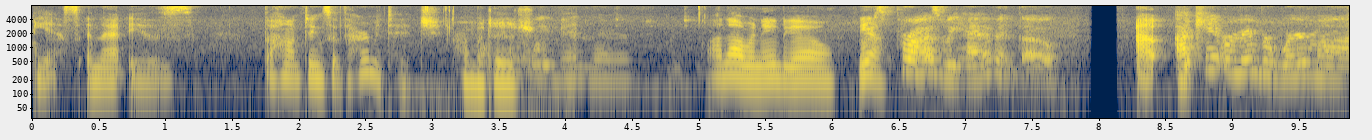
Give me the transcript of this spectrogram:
Yes, and that is the hauntings of the Hermitage. Hermitage. We've been there. I know we need to go. Yeah. I'm surprised we haven't though. I, I can't remember where my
